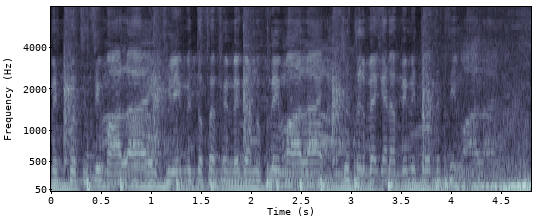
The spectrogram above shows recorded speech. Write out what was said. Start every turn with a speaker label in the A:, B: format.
A: מתפוצצים עליי טילים מתופפים וגם נופלים עליי שוטרים וגנבים מתרוצצים עליי.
